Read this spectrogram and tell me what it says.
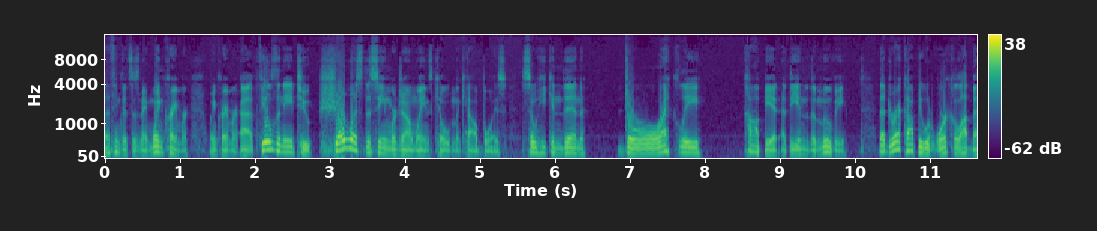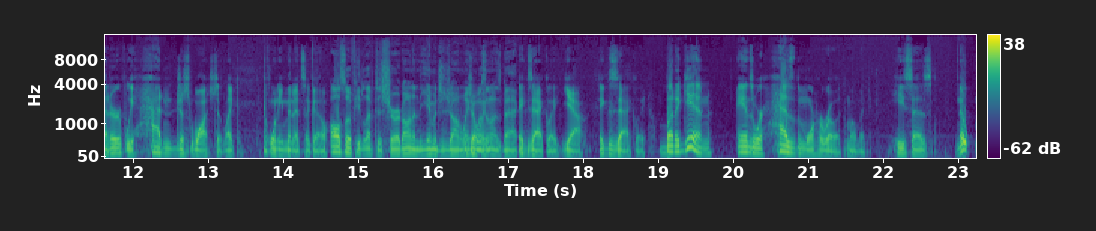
I think that's his name, Wayne Kramer. Wayne Kramer uh, feels the need to show us the scene where John Wayne's killed in the Cowboys, so he can then directly copy it at the end of the movie. That direct copy would work a lot better if we hadn't just watched it like 20 minutes ago. Also, if he left his shirt on and the image of John Wayne John wasn't Wayne- on his back. Exactly. Yeah, exactly. But again, Anzor has the more heroic moment. He says, Nope.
